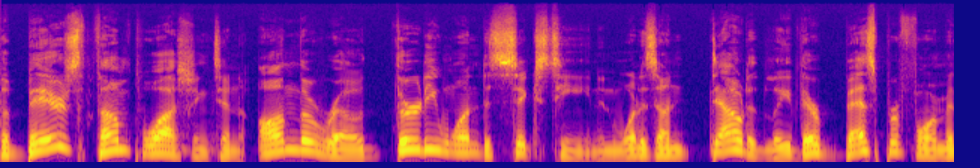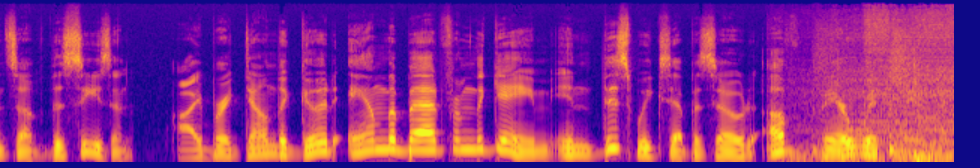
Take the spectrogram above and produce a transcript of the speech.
The Bears thump Washington on the road 31 to 16 in what is undoubtedly their best performance of the season. I break down the good and the bad from the game in this week's episode of Bear With Me.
